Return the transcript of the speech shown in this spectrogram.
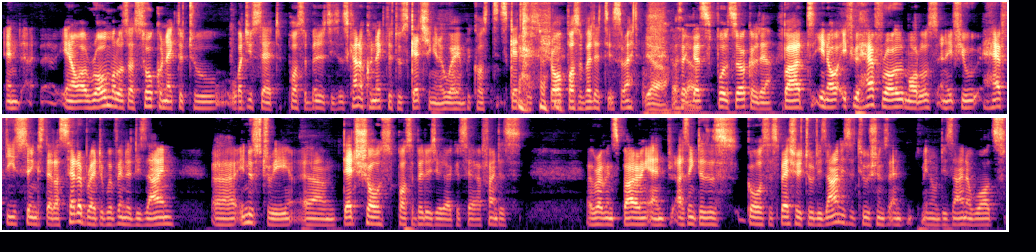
and you know, our role models are so connected to what you said, possibilities. It's kind of connected to sketching in a way because sketches show possibilities, right? Yeah. I think yeah. that's full circle there. But you know, if you have role models and if you have these things that are celebrated within the design uh, industry, um, that shows possibility. Like I say, I find this uh, very inspiring. And I think this is, goes especially to design institutions and you know design awards.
